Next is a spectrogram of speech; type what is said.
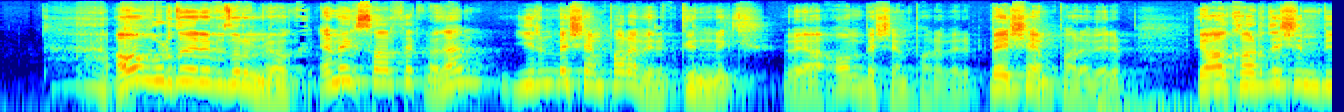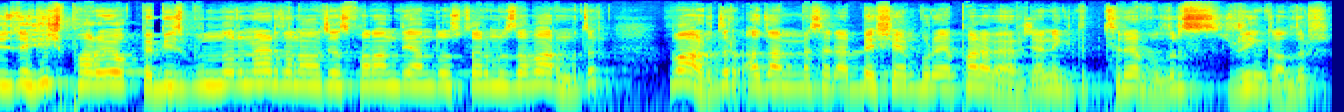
Ama burada öyle bir durum yok. Emek sarf etmeden 25 em para verip günlük veya 15 em para verip 5 em para verip ya kardeşim bizde hiç para yok be biz bunları nereden alacağız falan diyen dostlarımız da var mıdır? Vardır. Adam mesela 5 em buraya para vereceğine gidip Travelers Ring alır.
